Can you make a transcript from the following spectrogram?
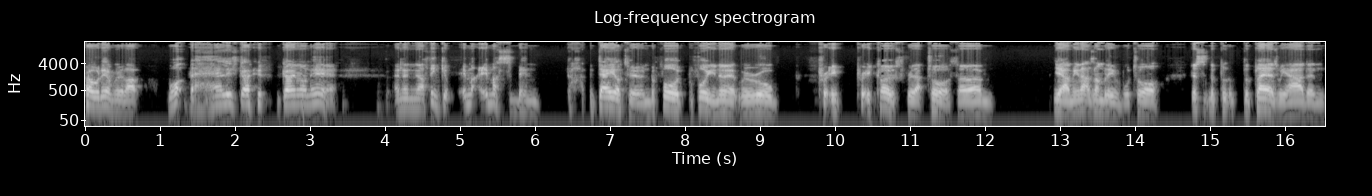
rolled in. We were like, "What the hell is going going on here?" And then I think it, it, it must have been a day or two, and before before you knew it, we were all pretty pretty close through that tour. So um, yeah, I mean that was an unbelievable tour. Just the the players we had and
